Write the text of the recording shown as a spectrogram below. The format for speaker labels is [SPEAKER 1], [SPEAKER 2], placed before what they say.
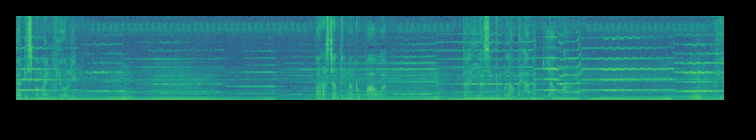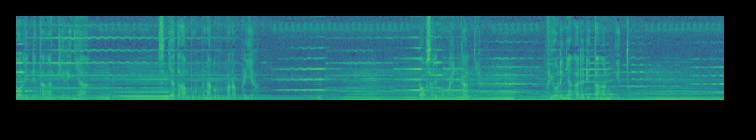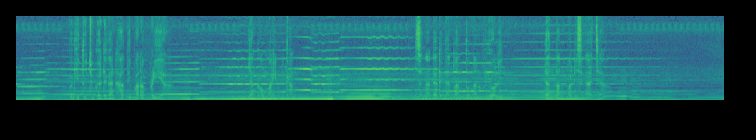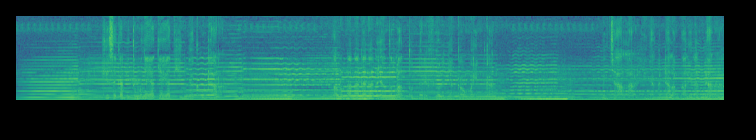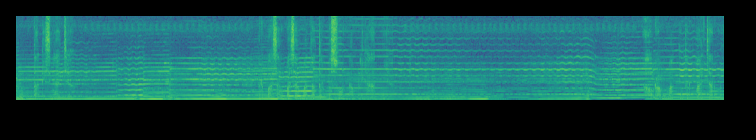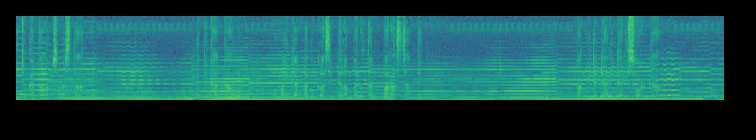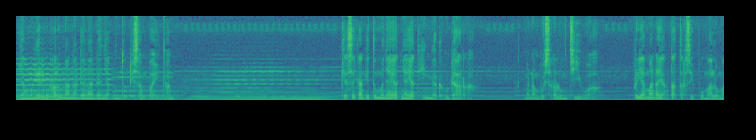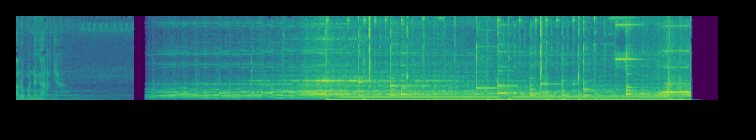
[SPEAKER 1] gadis pemain violin. Paras cantik nan rupawan, terhias senyum melambai hangat menyapa. Violin di tangan kirinya, senjata ampuh penakluk para pria. Kau sering memainkannya, violin yang ada di tanganmu itu. Begitu juga dengan hati para pria yang kau mainkan. Senada dengan lantunan violinmu dan tanpa disengaja. Gesekan itu menyayat-nyayat hingga ke udara. Berpasang-pasang mata terpesona melihatnya. Auramu makin terpancar menyejukkan alam semesta. Ketika kau memainkan lagu klasik dalam balutan paras cantikmu. Pak bidadari dari sorga yang mengirim alunan nada-nadanya untuk disampaikan. Gesekan itu menyayat-nyayat hingga ke udara, menembus relung jiwa. Pria mana yang tak tersipu malu-malu mendengarnya?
